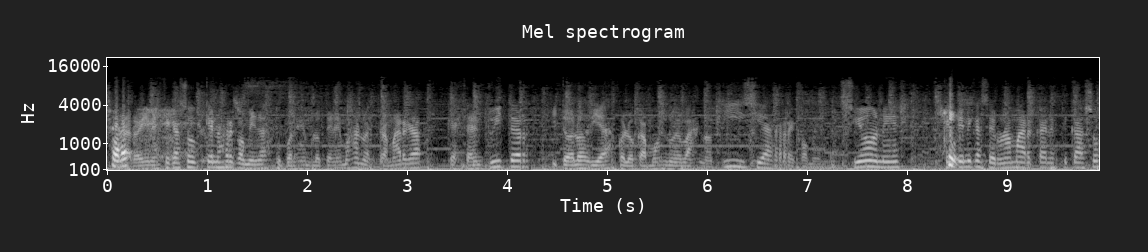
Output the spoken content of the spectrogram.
¿Sabes? Claro, y en este caso, ¿qué nos recomiendas tú? Por ejemplo, tenemos a nuestra marca que está en Twitter y todos los días colocamos nuevas noticias, recomendaciones. ¿Qué Sí. tiene que hacer una marca en este caso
